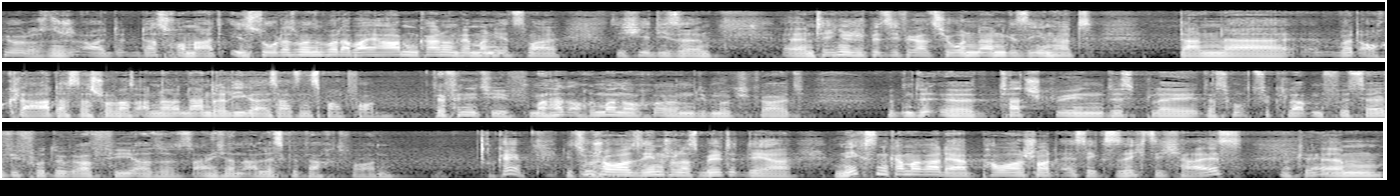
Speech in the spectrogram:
ja, das, ist, das, Format ist so, dass man es dabei haben kann. Und wenn man jetzt mal sich hier diese äh, technischen Spezifikationen angesehen hat, dann äh, wird auch klar, dass das schon was andere, eine andere Liga ist als ein Smartphone. Definitiv. Man hat auch immer noch ähm, die Möglichkeit, mit dem äh, Touchscreen-Display das hochzuklappen für Selfie-Fotografie. Also ist eigentlich an alles gedacht worden. Okay, die Zuschauer sehen schon das Bild der nächsten Kamera, der PowerShot SX60 HS. Okay. Ähm,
